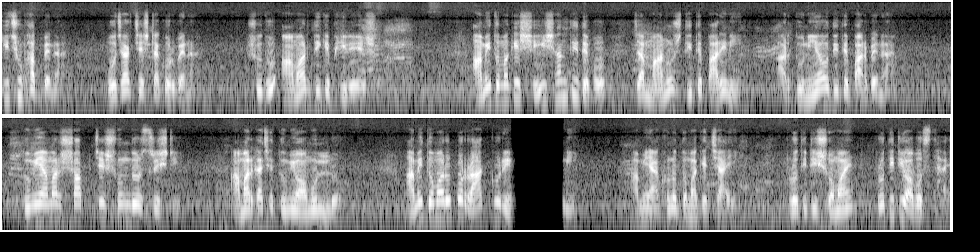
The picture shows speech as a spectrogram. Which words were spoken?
কিছু ভাববে না, বোঝার চেষ্টা করবে না। শুধু আমার দিকে ফিরে এসো। আমি তোমাকে সেই শান্তি দেব যা মানুষ দিতে পারেনি আর দুনিয়াও দিতে পারবে না। তুমি আমার সবচেয়ে সুন্দর সৃষ্টি। আমার কাছে তুমি অমূল্য। আমি তোমার উপর রাগ করিনি। আমি এখনও তোমাকে চাই। প্রতিটি সময়, প্রতিটি অবস্থায়।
